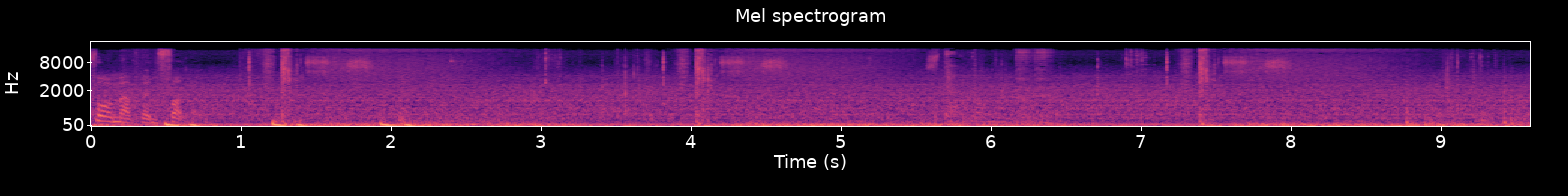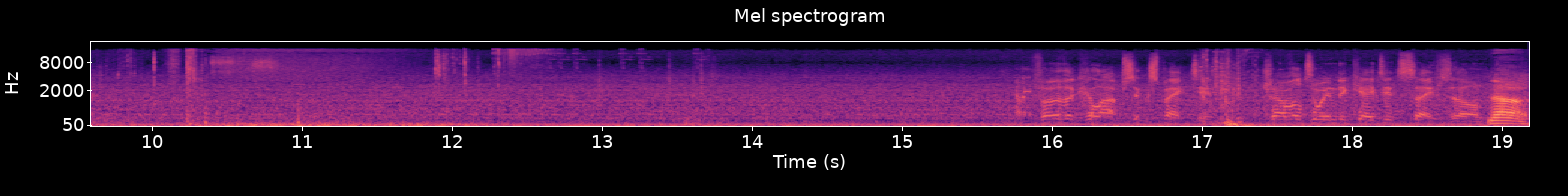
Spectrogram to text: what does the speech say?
Form up and follow. Further collapse expected. Travel to indicated safe zone. No.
